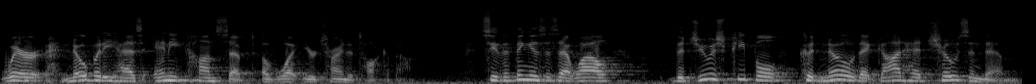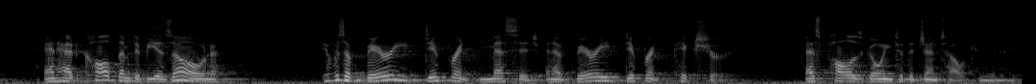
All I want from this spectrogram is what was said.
where nobody has any concept of what you're trying to talk about. See, the thing is, is that while the Jewish people could know that God had chosen them and had called them to be his own, it was a very different message and a very different picture as Paul is going to the Gentile community.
